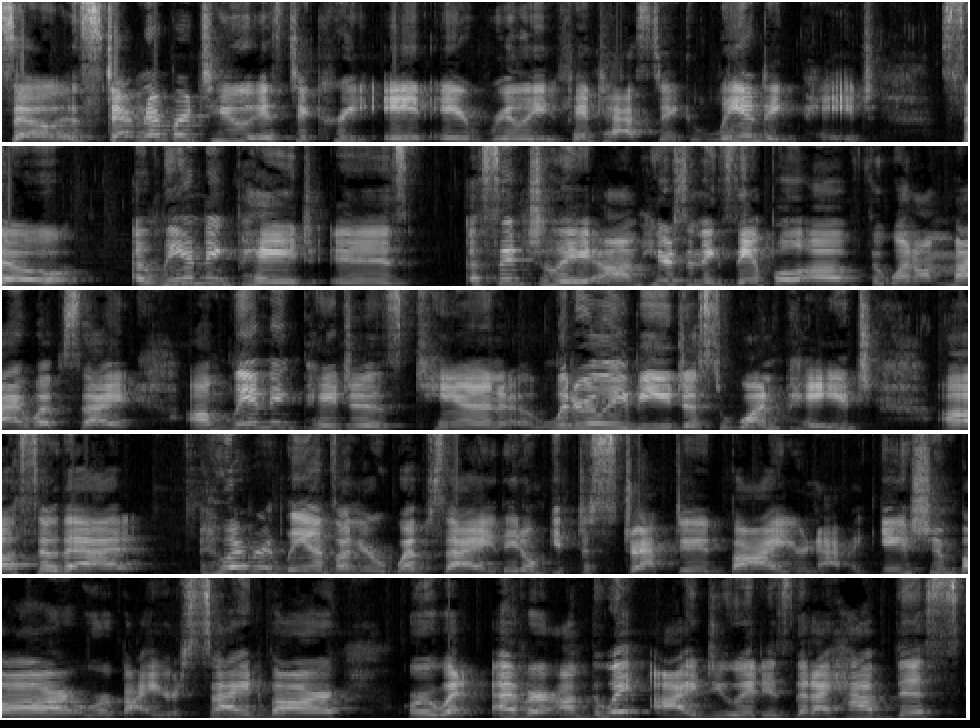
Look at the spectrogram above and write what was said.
So, step number two is to create a really fantastic landing page. So, a landing page is essentially, um, here's an example of the one on my website. Um, landing pages can literally be just one page uh, so that whoever lands on your website, they don't get distracted by your navigation bar or by your sidebar or whatever. Um, the way I do it is that I have this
